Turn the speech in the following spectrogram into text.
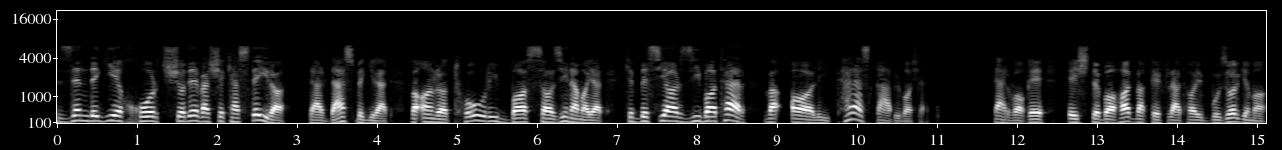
زندگی خرد شده و شکسته ای را در دست بگیرد و آن را طوری بازسازی نماید که بسیار زیباتر و عالیتر از قبل باشد. در واقع اشتباهات و قفلتهای بزرگ ما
